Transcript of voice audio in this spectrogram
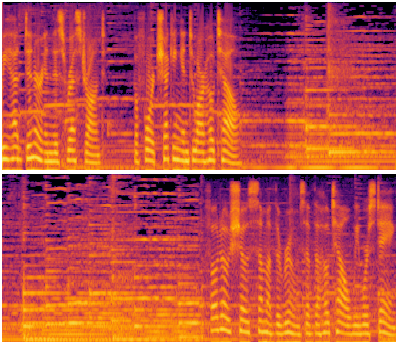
We had dinner in this restaurant, before checking into our hotel. Photo shows some of the rooms of the hotel we were staying.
